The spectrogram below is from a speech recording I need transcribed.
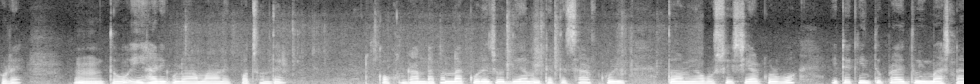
করে। তো এই হাঁড়িগুলো আমার অনেক পছন্দের। কখন রান্না বান্না করে যদি আমি এটাতে সার্ভ করি, তো আমি অবশ্যই শেয়ার করব। এটা কিন্তু প্রায় দুই মাস না,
